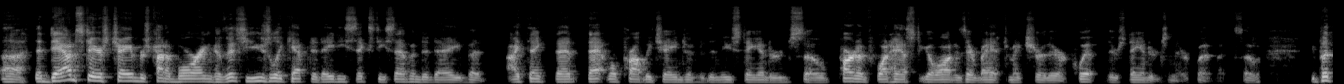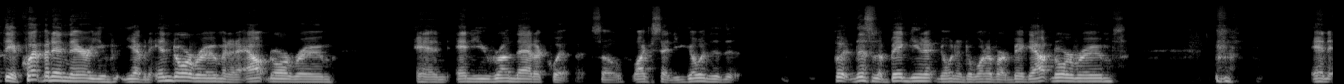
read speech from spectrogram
Uh, the downstairs chamber is kind of boring because it's usually kept at 80, 67 today, but I think that that will probably change under the new standards. So part of what has to go on is everybody has to make sure they're equipped, their standards and their equipment. So you put the equipment in there, you you have an indoor room and an outdoor room, and and you run that equipment. So like I said, you go into the but this is a big unit going into one of our big outdoor rooms. and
